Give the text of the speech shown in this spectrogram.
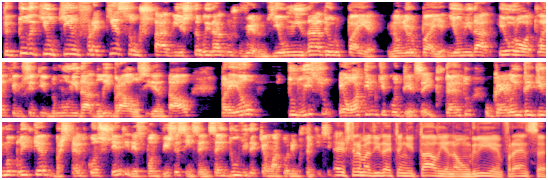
Portanto, tudo aquilo que enfraqueça o Estado e a estabilidade dos governos e a unidade europeia, na União Europeia, e a unidade euroatlântica no sentido de uma unidade liberal ocidental, para ele tudo isso é ótimo que aconteça e, portanto, o Kremlin tem tido uma política bastante consistente e, desse ponto de vista, sim, sem, sem dúvida que é um ator importantíssimo. A extrema-direita em Itália, na Hungria, em França,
